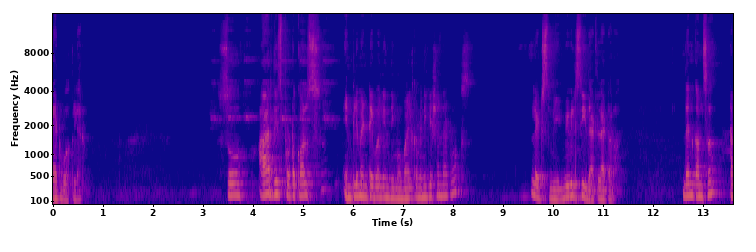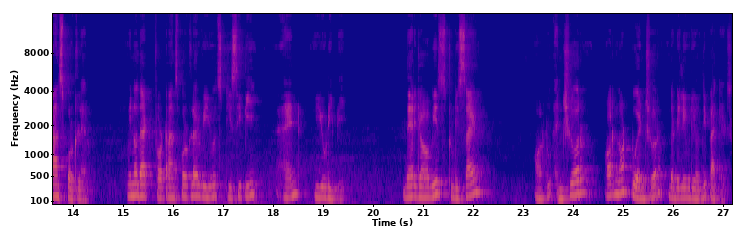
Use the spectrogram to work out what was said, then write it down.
network layer so are these protocols implementable in the mobile communication networks? Let's see we will see that later on. Then comes a transport layer. We know that for transport layer we use TCP and UDP their job is to decide or to ensure or not to ensure the delivery of the packets.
